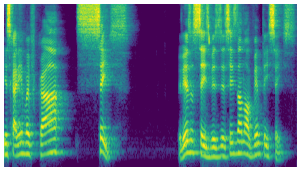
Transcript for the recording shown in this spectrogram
E esse carinha vai ficar 6. Beleza? 6 vezes 16 dá 96.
